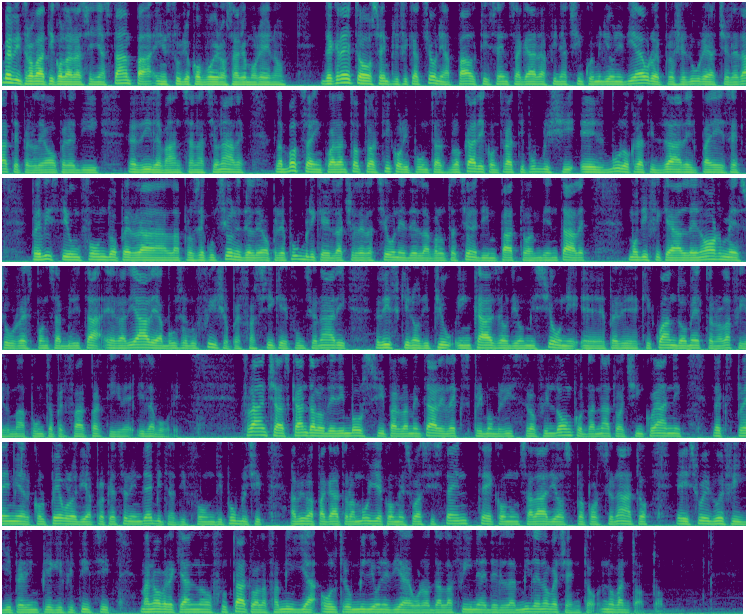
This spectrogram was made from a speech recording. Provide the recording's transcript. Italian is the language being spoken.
Ben ritrovati con la rassegna stampa, in studio con voi Rosario Moreno. Decreto semplificazioni appalti senza gara fino a 5 milioni di euro e procedure accelerate per le opere di rilevanza nazionale. La bozza in 48 articoli punta a sbloccare i contratti pubblici e sburocratizzare il Paese. Previsti un fondo per la, la prosecuzione delle opere pubbliche e l'accelerazione della valutazione di impatto ambientale modifiche alle norme su responsabilità erariale e abuso d'ufficio per far sì che i funzionari rischino di più in caso di omissioni eh, perché quando mettono la firma appunto per far partire i lavori. Francia, scandalo dei rimborsi parlamentari, l'ex primo ministro Fillon condannato a cinque anni, l'ex premier colpevole di appropriazione indebita di fondi pubblici, aveva pagato la moglie come suo assistente con un salario sproporzionato e i suoi due figli per impieghi fittizi, manovre che hanno fruttato alla famiglia oltre un milione di euro dalla fine del 1998.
